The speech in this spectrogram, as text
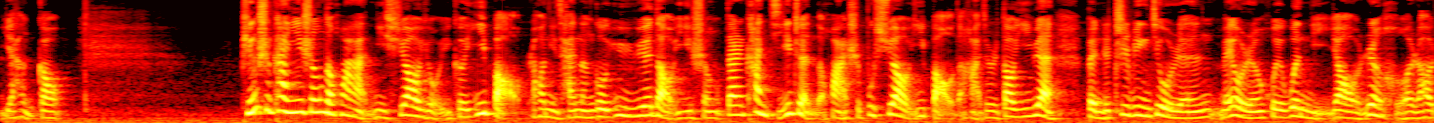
也很高。平时看医生的话，你需要有一个医保，然后你才能够预约到医生。但是看急诊的话是不需要医保的哈，就是到医院本着治病救人，没有人会问你要任何，然后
